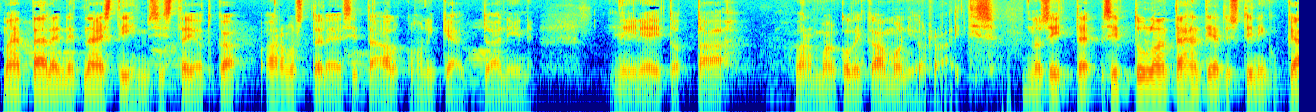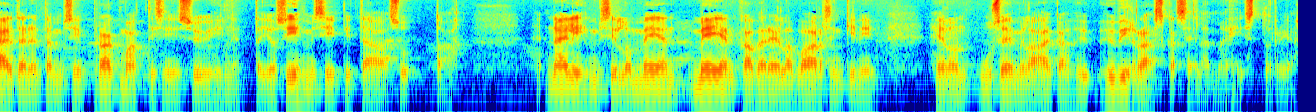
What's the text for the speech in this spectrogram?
Mä epäilen, että näistä ihmisistä, jotka arvostelee sitä alkoholin käyttöä, niin, niin ei tota, varmaan kovinkaan moni on raitis. No sitten sit tullaan tähän tietysti niin kuin käytännön tämmöisiin pragmaattisiin syihin, että jos ihmisiä pitää asuttaa, näillä ihmisillä on meidän, meidän kavereilla varsinkin, niin heillä on useimmilla aika hy, hyvin raskas elämänhistoria.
